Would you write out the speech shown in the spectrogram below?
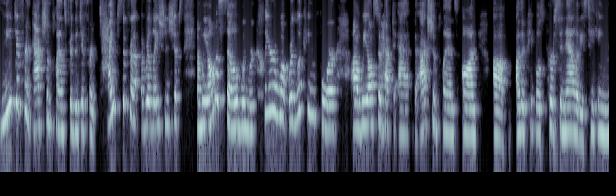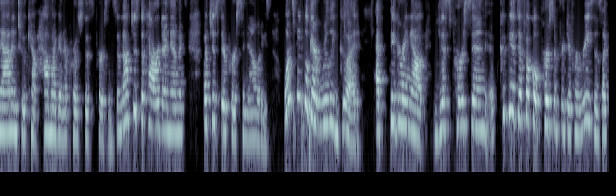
need different action plans for the different types of uh, relationships. And we also, when we're clear on what we're looking for, uh, we also have to add the action plans on uh, other people's personalities, taking that into account. How am I going to approach this person? So not just the power dynamics, but just their personalities. Once people get really good at figuring out this person. It could be a difficult person for different reasons. Like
